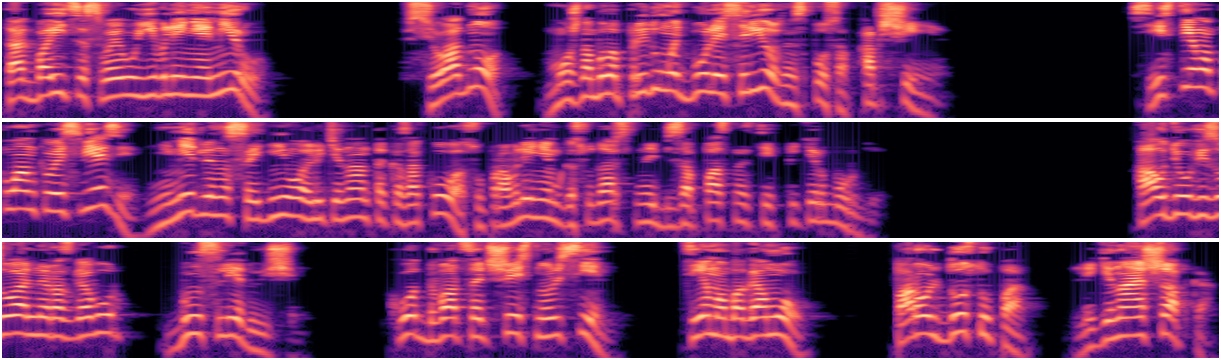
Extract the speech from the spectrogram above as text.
так боится своего явления миру? Все одно, можно было придумать более серьезный способ общения. Система планковой связи немедленно соединила лейтенанта Казакова с Управлением государственной безопасности в Петербурге. Аудиовизуальный разговор был следующим. Код 2607. Тема Богомол. Пароль доступа — ледяная шапка,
